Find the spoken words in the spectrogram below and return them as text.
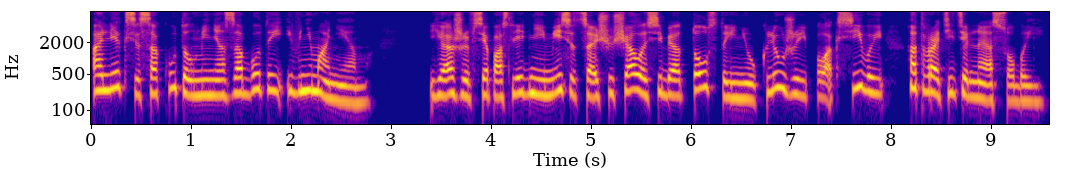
Алексис окутал меня заботой и вниманием. Я же все последние месяцы ощущала себя толстой неуклюжей, плаксивой, отвратительной особой.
